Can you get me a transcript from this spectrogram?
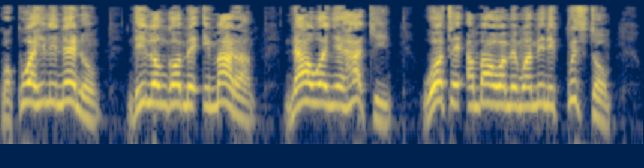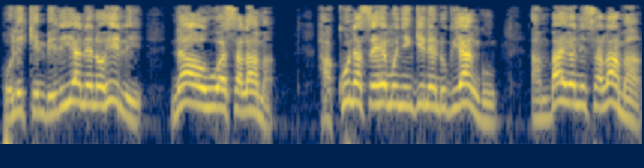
Kwa kuwa hili neno ndilo ngome imara nao wenye haki wote ambao wamemwamini kristo hulikimbilia neno hili nao huwa salama. Hakuna sehemu nyingine ndugu yangu ambayo ni salama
